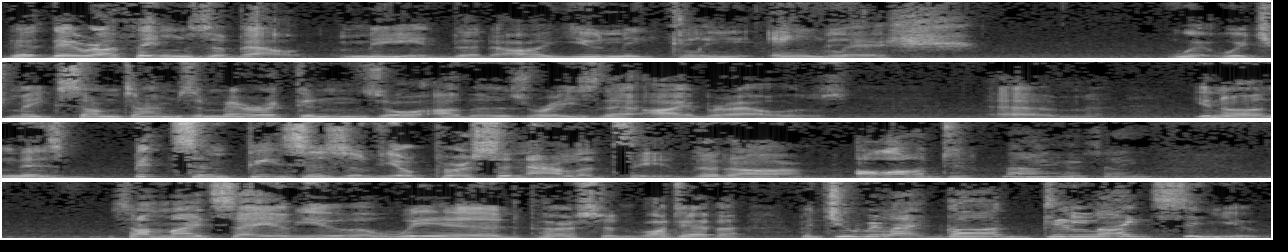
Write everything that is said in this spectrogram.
there, there are things about me that are uniquely English, which make sometimes Americans or others raise their eyebrows. Um, you know, and there's bits and pieces of your personality that are odd, I say. Some might say of you a weird person, whatever. But you realize God delights in you.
